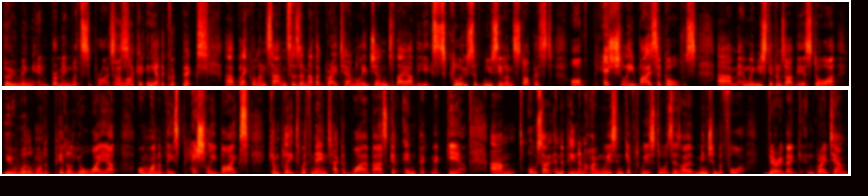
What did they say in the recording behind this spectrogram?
booming and brimming with surprises. I like it. Any other quick picks? Uh, Blackwell and Sons is another Greytown legend. They are the exclusive New Zealand stockist of Pashley bicycles. Um, and when you step inside their store, you will want to pedal your way out on one of these Pashley bikes, complete with Nantucket wire basket and picnic gear. Um, also, independent homewares and giftware stores, as I mentioned before, very big in Greytown.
